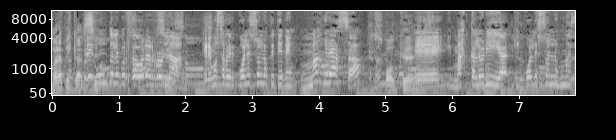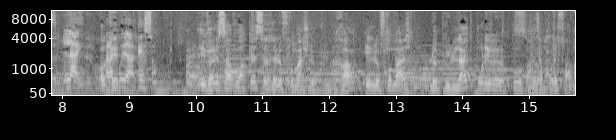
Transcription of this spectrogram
Para picar, sí. Pregúntale, por favor, a Roland. Queremos saber cuáles son los que tienen más grasa, Ok. eh, más caloría y cuáles son los más light para Ok. cuidar. Eso. Bye. Ils veulent savoir quel serait le fromage le plus gras et le fromage le plus light pour les, pour- par exemple pour les femmes.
